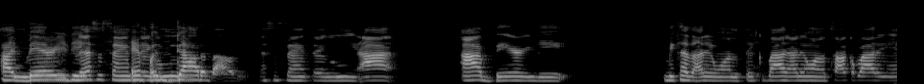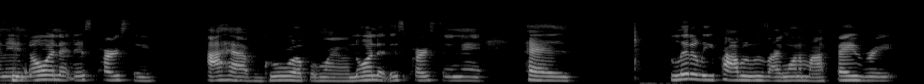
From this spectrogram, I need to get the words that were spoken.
I buried it That's the same and thing with me. forgot about it. That's the same thing with me. I I buried it because I didn't want to think about it. I didn't want to talk about it. And then Yeah. knowing that this person I have grew up around, knowing that this person that has literally probably was like one of my favorite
